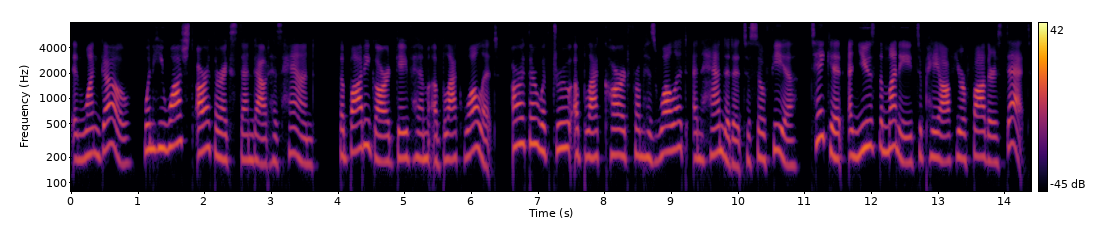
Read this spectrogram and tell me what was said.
in one go? When he watched Arthur extend out his hand, the bodyguard gave him a black wallet. Arthur withdrew a black card from his wallet and handed it to Sophia. Take it and use the money to pay off your father's debt.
